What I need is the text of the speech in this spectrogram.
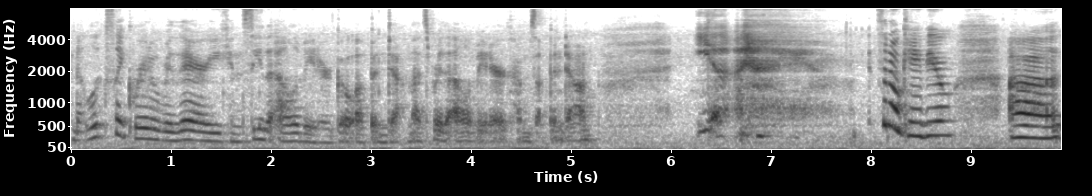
And it looks like right over there you can see the elevator go up and down. That's where the elevator comes up and down. Yeah, it's an okay view. Uh,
